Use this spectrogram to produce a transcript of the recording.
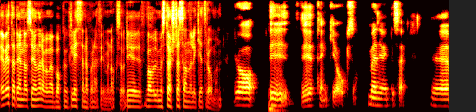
jag vet att en av sönerna var med bakom kulisserna på den här filmen också. Det var väl med största sannolikhet Roman. Ja, det, det tänker jag också. Men jag är inte säker. Eh,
